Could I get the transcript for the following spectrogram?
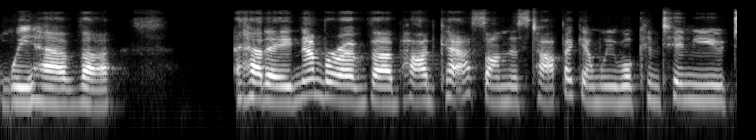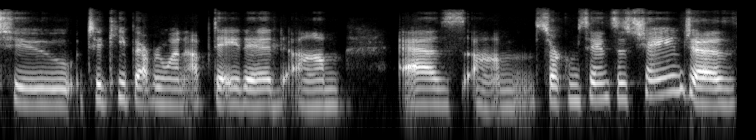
we have uh, had a number of uh, podcasts on this topic and we will continue to, to keep everyone updated um, as um, circumstances change, as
